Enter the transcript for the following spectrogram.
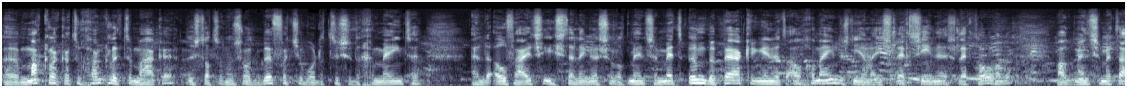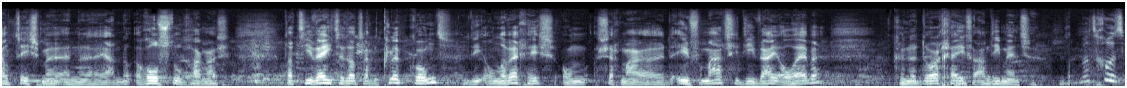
eh, makkelijker toegankelijk te maken. Dus dat we een soort buffertje worden tussen de gemeente en de overheidsinstellingen, zodat mensen met een beperking in het algemeen, dus niet alleen slechtzienden, slechthorenden, maar ook mensen met autisme en eh, ja, rolstoelgangers, dat die weten dat er een club komt die onderweg is om zeg maar, eh, de informatie die wij al hebben, kunnen doorgeven aan die mensen. Wat goed.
